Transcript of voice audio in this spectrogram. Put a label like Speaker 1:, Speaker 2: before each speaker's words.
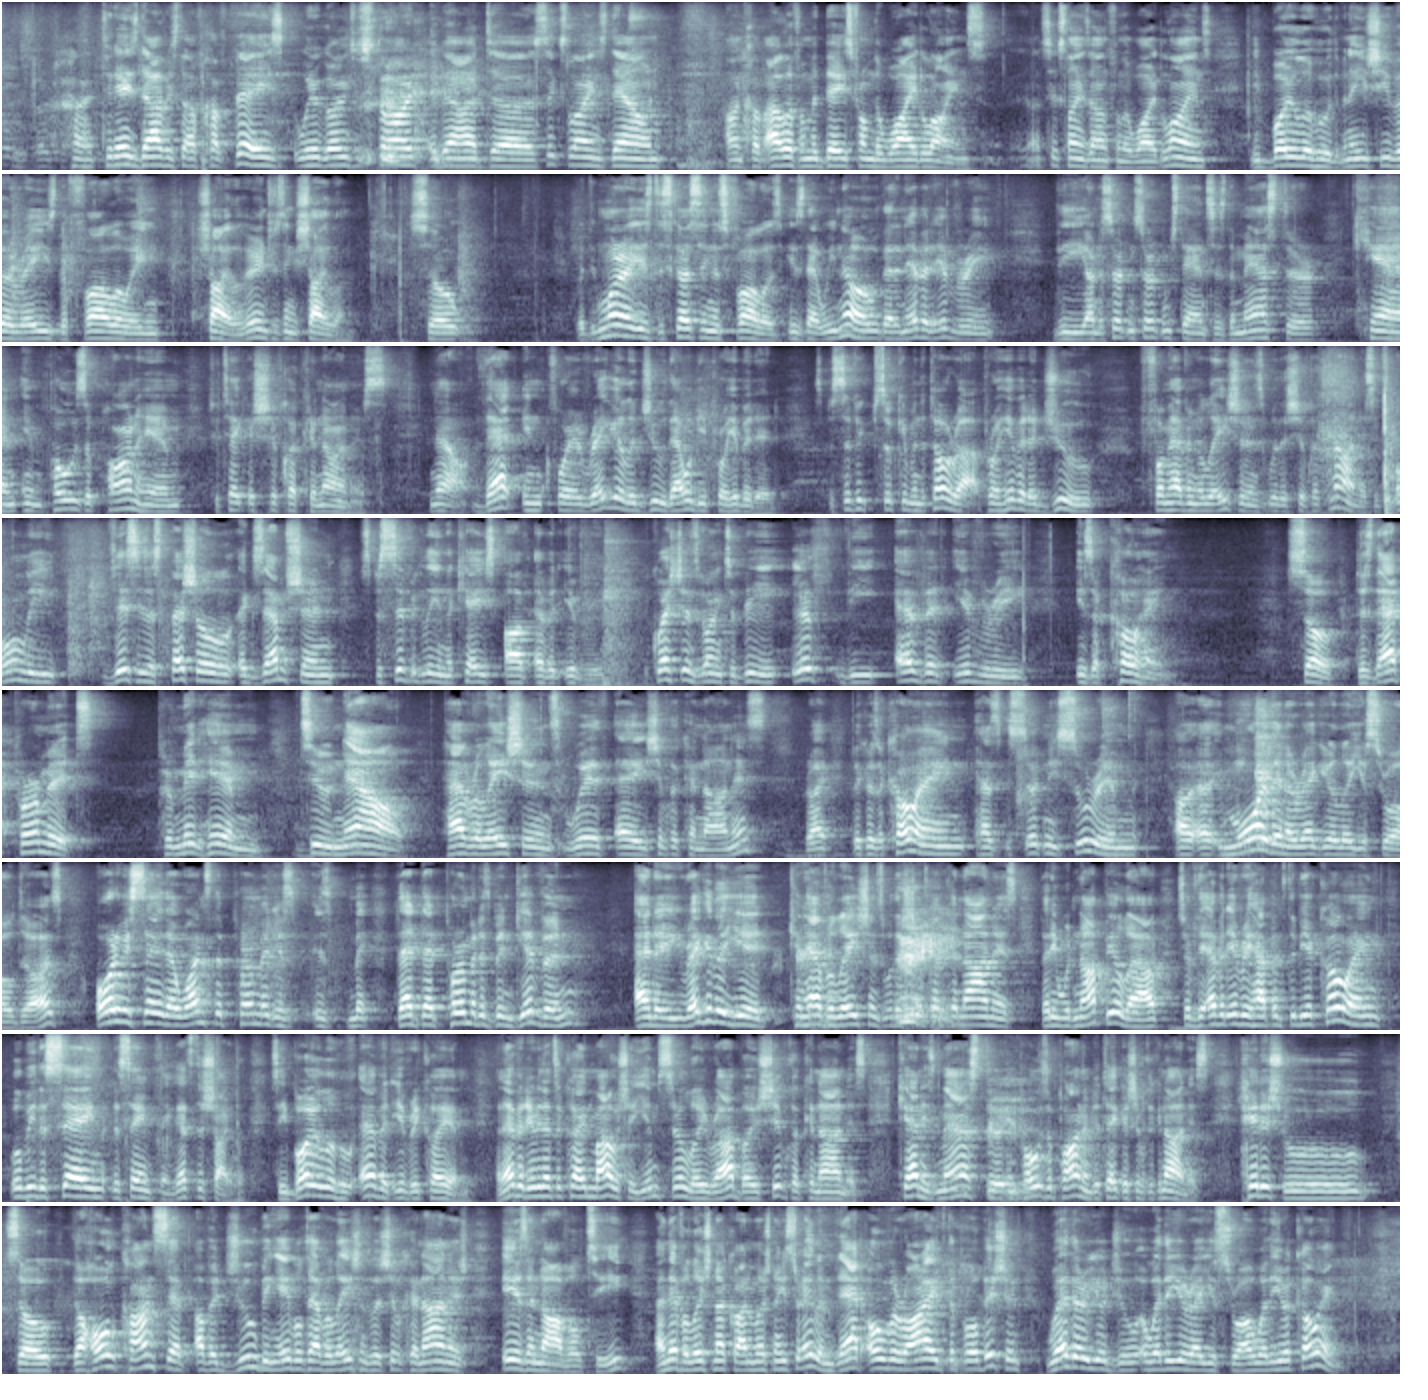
Speaker 1: Uh, today's daf is daf Chav We're going to start about uh, six lines down on Chav Aleph the base from the wide lines. Uh, six lines down from the wide lines. The the Bnei Yeshiva raised the following Shaila, very interesting Shaila. So, what the Gemara is discussing as follows is that we know that in Eved Ivri, the under certain circumstances, the master can impose upon him to take a shivcha kananis. Now, that in for a regular Jew, that would be prohibited. Specific psukim in the Torah prohibit a Jew from having relations with a shivcha kananis. It's only this is a special exemption specifically in the case of Eved Ivri. The question is going to be if the Eved Ivri is a Kohen. So, does that permit permit him to now have relations with a Shivcha Kananis, right? Because a Kohen has certainly Surim uh, uh, more than a regular Yisrael does. Or do we say that once the permit is, is that, that permit has been given, and a regular Yid can have relations with a Shivcha Kananis that he would not be allowed. So if the Eved Ivri happens to be a Kohen, will be the same, the same thing. That's the Shaila. See, Boiluhu Eved Ivri Kohen. An Eved Ivri that's a Kohen Mausha Yimser Loi Rabbi Shivcha Kananis. Can his master impose upon him to take a Shivcha Kananis? Chidishu. So the whole concept of a Jew being able to have relations with Shivcha Kananis is a novelty, and therefore Lishna Khan Lishna Yisraelim. That overrides the prohibition whether you're Jew or whether you're a Yisrael, whether you're a Kohen.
